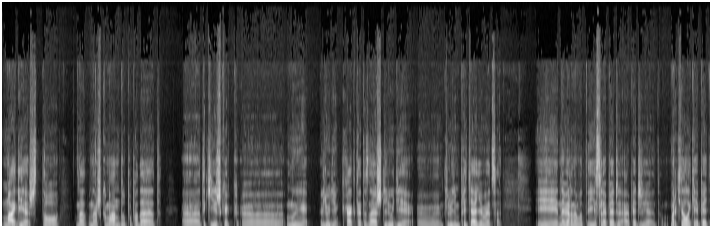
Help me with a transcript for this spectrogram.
магия, что в нашу команду попадают э, такие же, как э, мы, люди. Как ты это знаешь, люди э, к людям притягиваются. И, наверное, вот если, опять же, опять же, я там, маркетолог, и опять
